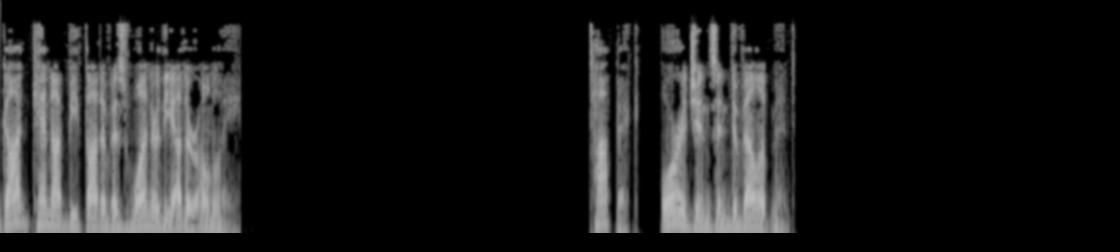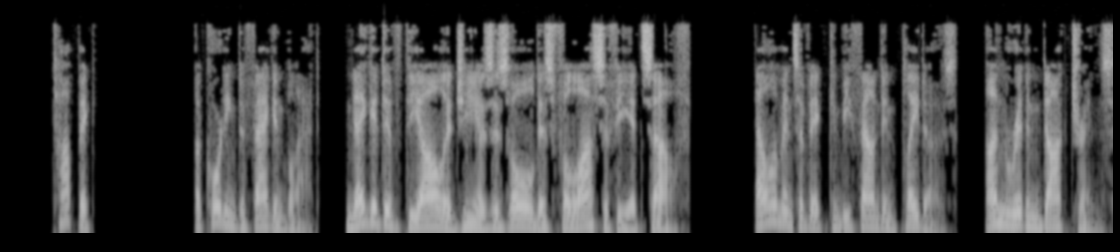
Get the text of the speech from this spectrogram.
God cannot be thought of as one or the other only. Topic. Origins and development According to Fagenblatt, "...negative theology is as old as philosophy itself." Elements of it can be found in Plato's unwritten doctrines,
